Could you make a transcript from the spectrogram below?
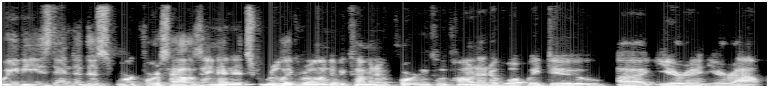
we've eased into this workforce housing, and it's really grown to become an important component of what we do uh, year in year out.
